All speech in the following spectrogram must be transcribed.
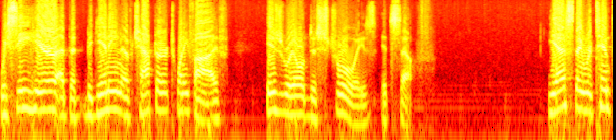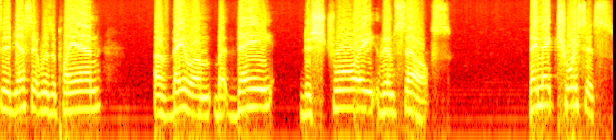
We see here at the beginning of chapter 25, Israel destroys itself. Yes, they were tempted. Yes, it was a plan of Balaam, but they destroy themselves. They make choices.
